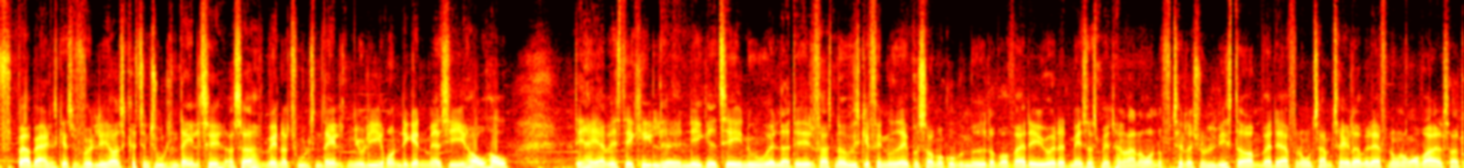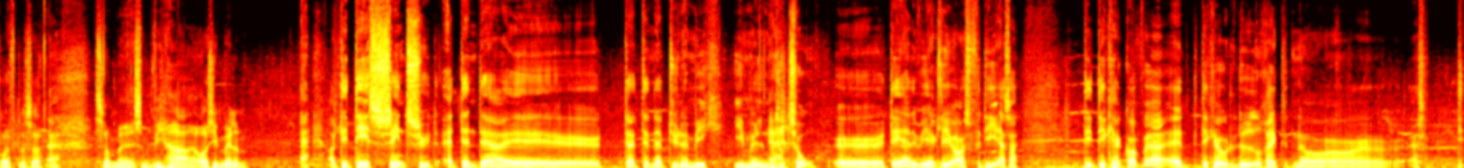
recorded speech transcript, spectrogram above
spørger Berlingske selvfølgelig også Christian Tulsendal til, og så vender Tulsendal den jo lige rundt igen med at sige, hov, hov, det har jeg vist ikke helt øh, nikket til endnu, eller det er først noget, vi skal finde ud af på sommergruppemødet, og hvorfor er det i øvrigt, at Messersmith han render rundt og fortæller journalister om, hvad det er for nogle samtaler, og hvad det er for nogle overvejelser og drøftelser, ja. som, øh, som vi har også imellem. Ja, og det, det er sindssygt, at den der, øh, der, den der dynamik imellem ja. de to, øh, det er det virkelig også, fordi altså, det, det kan godt være, at det kan jo lyde rigtigt, når øh, altså, de,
